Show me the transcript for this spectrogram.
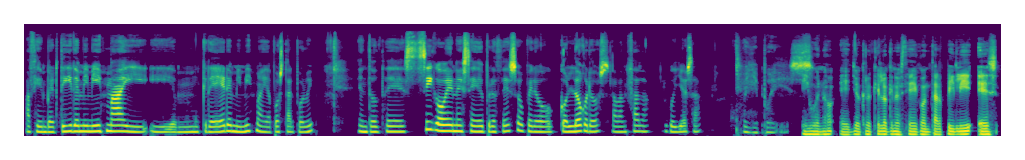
hacia invertir en mí misma y, y, mm, creer en mí misma y apostar por mí. Entonces sigo en ese proceso, pero con logros, avanzada, orgullosa. Oye, pues... Y bueno, eh, yo creo que lo que nos tiene que contar Pili es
